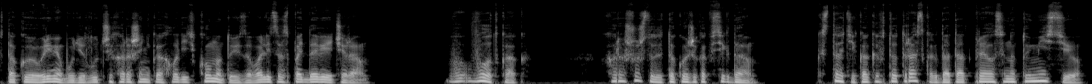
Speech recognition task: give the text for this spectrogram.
В такое время будет лучше хорошенько охладить комнату и завалиться спать до вечера. В вот как. Хорошо, что ты такой же, как всегда. Кстати, как и в тот раз, когда ты отправился на ту миссию,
